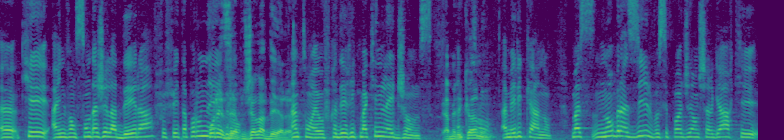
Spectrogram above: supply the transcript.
uh, que a invenção da geladeira foi feita por um negro. Por exemplo, geladeira. Então, é o Frederick McKinley Jones. Americano? Então, americano. Mas no Brasil, você pode enxergar que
